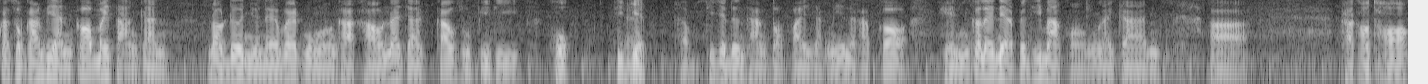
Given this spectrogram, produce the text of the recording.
ประสบการณ์พี่อันก็ไม่ต่างกัน เราเดินอยู่ในแวดวงของคาเขาน่าจะเข้าสู่ปีที่ 6 ที่7ครับที่จะเดินทางต่อไปอย่างนี้นะครับ ก็เห็นก็เลยเนี่ยเป็นที่มาของรายการ คาเขาทอล์ก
